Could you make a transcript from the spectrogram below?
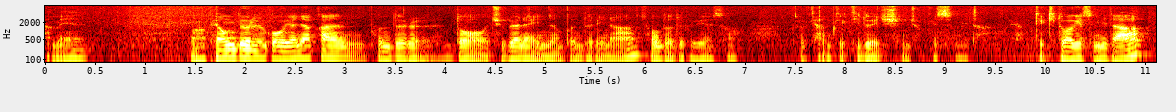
아멘. 어, 병들고 연약한 분들을 또 주변에 있는 분들이나 성도들을 위해서 그렇게 함께 기도해 주시면 좋겠습니다. 함께 기도하겠습니다.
